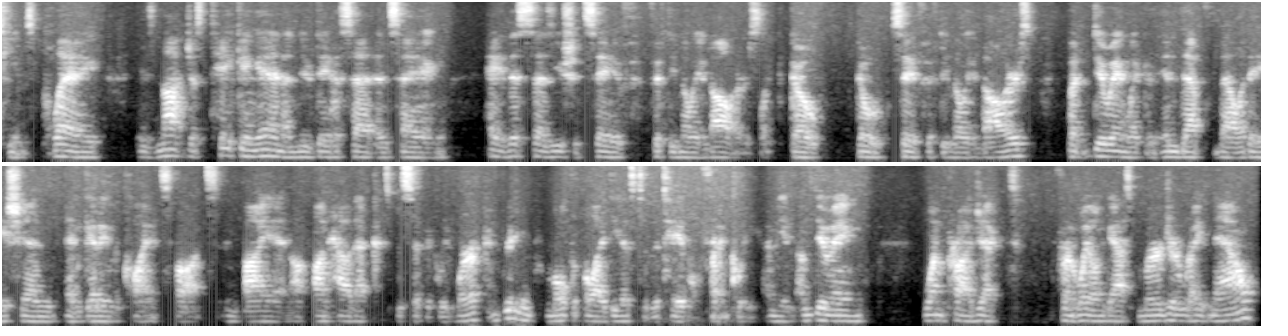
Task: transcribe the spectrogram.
teams play is not just taking in a new data set and saying, hey, this says you should save $50 million. Like go, go save $50 million, but doing like an in-depth validation and getting the client's thoughts and buy-in on, on how that could specifically work and bringing multiple ideas to the table, frankly. I mean, I'm doing one project for an oil and gas merger right now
